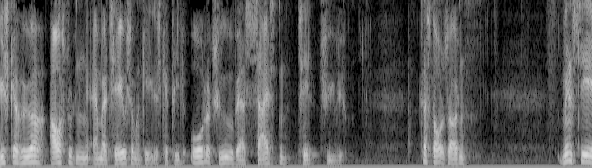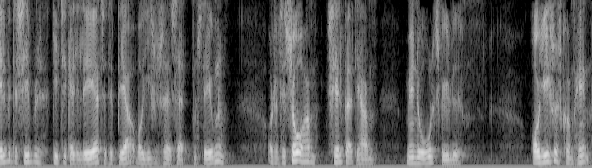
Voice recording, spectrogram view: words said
Vi skal høre afslutningen af Matthæus evangelisk kapitel 28, vers 16-20. Der står sådan, Mens de 11 disciple gik til Galilea til det bjerg, hvor Jesus havde sat dem stævne, og da de så ham, tilbad de ham, med nogle tvivlede. Og Jesus kom hen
